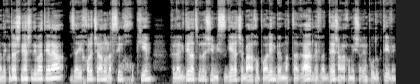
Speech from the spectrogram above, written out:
הנקודה השנייה שדיברתי עליה זה היכולת שלנו לשים חוקים ולהגדיר לעצמנו איזושהי מסגרת שבה אנחנו פועלים במטרה לוודא שאנחנו נשארים פרודוקטיביים.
